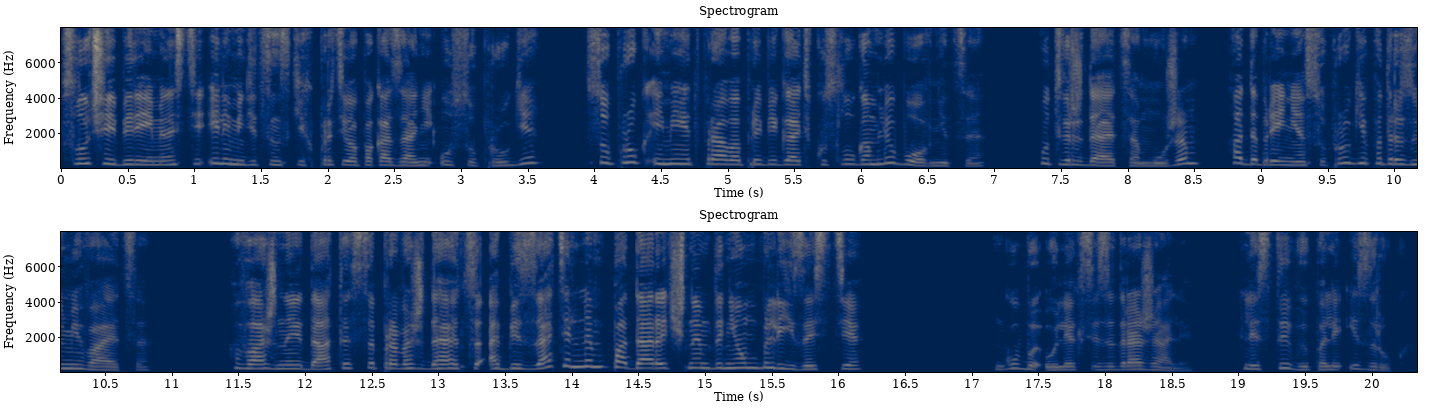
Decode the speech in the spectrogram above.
В случае беременности или медицинских противопоказаний у супруги, супруг имеет право прибегать к услугам любовницы. Утверждается мужем, одобрение супруги подразумевается. Важные даты сопровождаются обязательным подарочным днем близости. Губы у Лекси задрожали. Листы выпали из рук.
